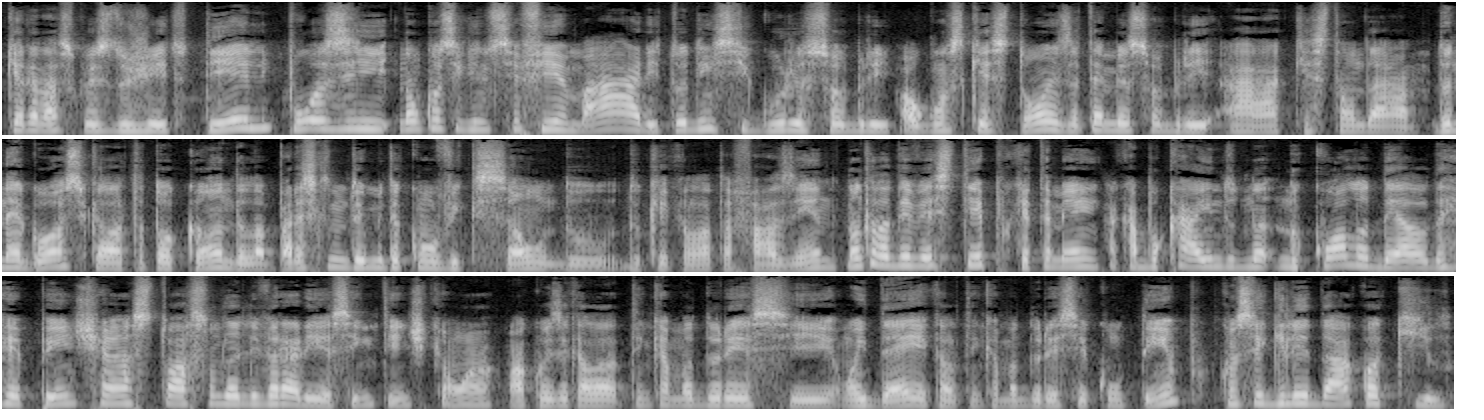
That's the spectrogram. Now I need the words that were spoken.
querendo as coisas do jeito dele. Pose não conseguindo se afirmar e toda insegura sobre algumas questões, até mesmo sobre a questão da, do negócio que ela tá tocando. Ela parece que não tem muita convicção do, do que, que ela tá fazendo. Não que ela devesse ter, porque também acabou caindo no, no colo dela, de repente, a situação da livraria. Você entende que é uma, uma coisa que ela tem que amadurecer, uma ideia que ela tem que amadurecer com o tempo, conseguir lidar com aquilo.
